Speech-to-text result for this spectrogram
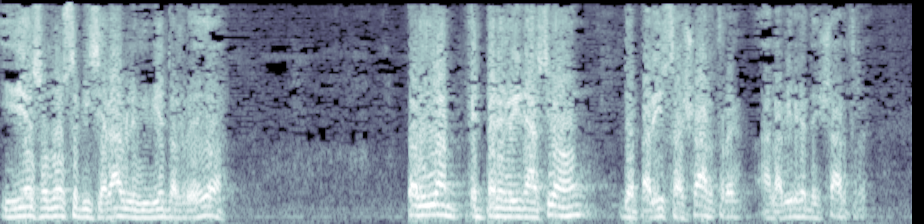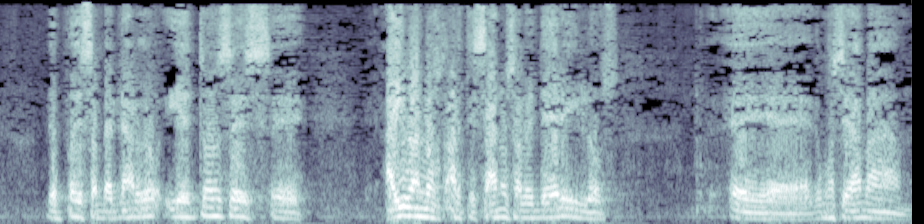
y esos doce miserables viviendo alrededor. Pero iban en peregrinación de París a Chartres, a la Virgen de Chartres, después de San Bernardo, y entonces eh, ahí van los artesanos a vender y los, eh, ¿cómo se llama?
